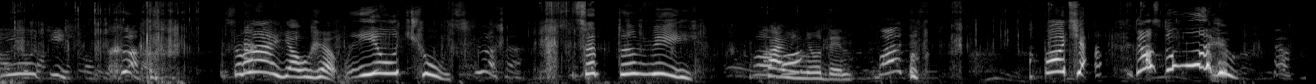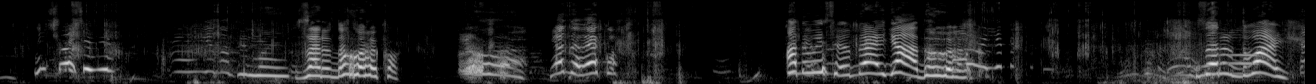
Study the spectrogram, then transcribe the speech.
і учись. Ха. Сама я вже і учусь. Це твій камінь один. Бачиш? Поча! Я з тобою! Нічого собі! Зараз далеко. Я далеко. А дивися, де я далеко. Зараз два ще.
